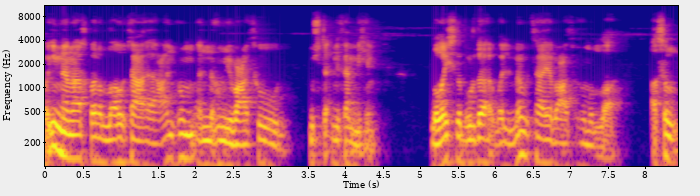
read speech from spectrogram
Ve innema akbarallahu teala anhum ennehum yub'atun müstenifen bihim. Dolayısıyla burada vel mevte yeb'atuhumullah. Asıl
